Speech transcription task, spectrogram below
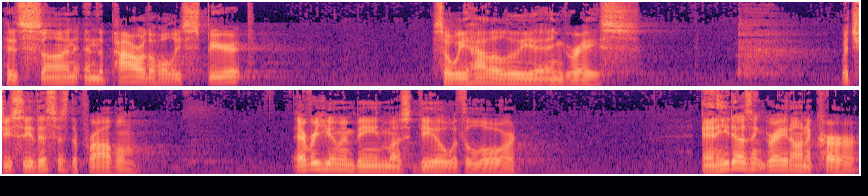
His Son, and the power of the Holy Spirit. So we hallelujah in grace. But you see, this is the problem. Every human being must deal with the Lord. And He doesn't grade on a curve.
